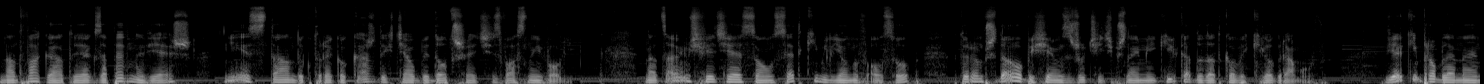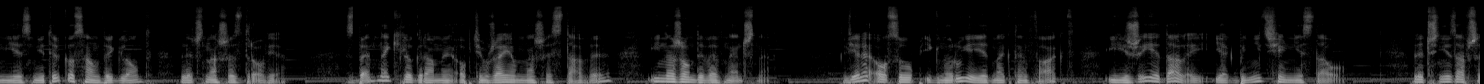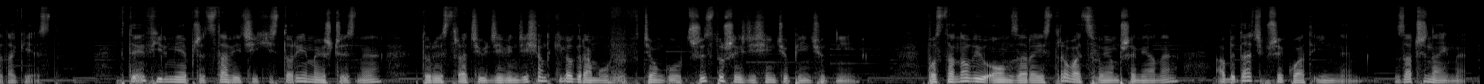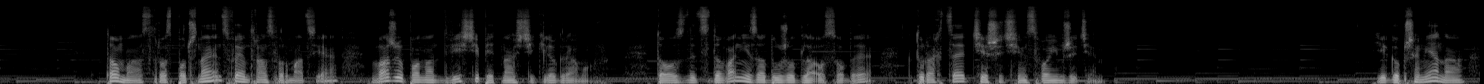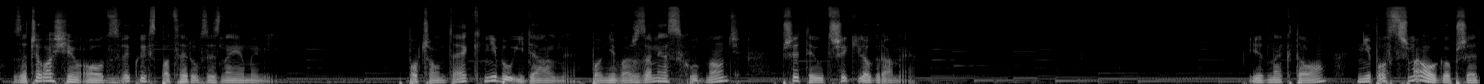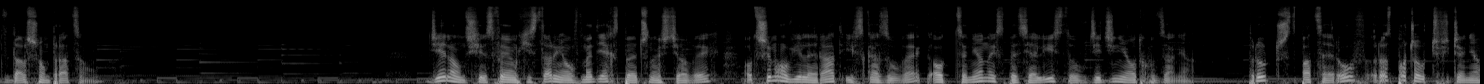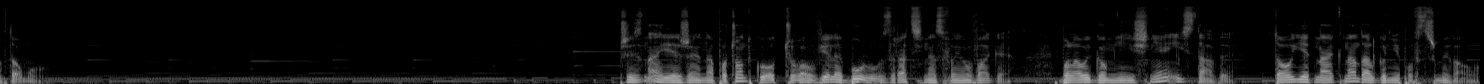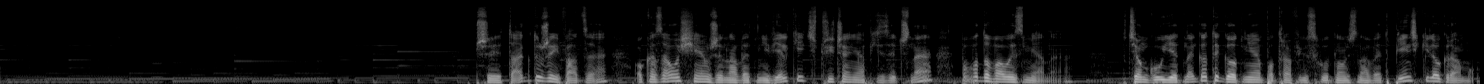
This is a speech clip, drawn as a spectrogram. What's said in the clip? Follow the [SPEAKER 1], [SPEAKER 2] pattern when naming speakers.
[SPEAKER 1] Nadwaga to, jak zapewne wiesz, nie jest stan, do którego każdy chciałby dotrzeć z własnej woli. Na całym świecie są setki milionów osób, którym przydałoby się zrzucić przynajmniej kilka dodatkowych kilogramów. Wielkim problemem jest nie tylko sam wygląd, lecz nasze zdrowie. Zbędne kilogramy obciążają nasze stawy i narządy wewnętrzne. Wiele osób ignoruje jednak ten fakt i żyje dalej, jakby nic się nie stało. Lecz nie zawsze tak jest. W tym filmie przedstawię Ci historię mężczyzny, który stracił 90 kg w ciągu 365 dni. Postanowił on zarejestrować swoją przemianę, aby dać przykład innym. Zaczynajmy. Tomas, rozpoczynając swoją transformację, ważył ponad 215 kg. To zdecydowanie za dużo dla osoby, która chce cieszyć się swoim życiem. Jego przemiana zaczęła się od zwykłych spacerów ze znajomymi. Początek nie był idealny, ponieważ zamiast schudnąć, przytył 3 kg. Jednak to nie powstrzymało go przed dalszą pracą. Dzieląc się swoją historią w mediach społecznościowych, otrzymał wiele rad i wskazówek od cenionych specjalistów w dziedzinie odchudzania. Prócz spacerów rozpoczął ćwiczenia w domu. Przyznaje, że na początku odczuwał wiele bólu z racji na swoją wagę. Bolały go mięśnie i stawy. To jednak nadal go nie powstrzymywało. Przy tak dużej wadze okazało się, że nawet niewielkie ćwiczenia fizyczne powodowały zmianę. W ciągu jednego tygodnia potrafił schudnąć nawet 5 kg.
